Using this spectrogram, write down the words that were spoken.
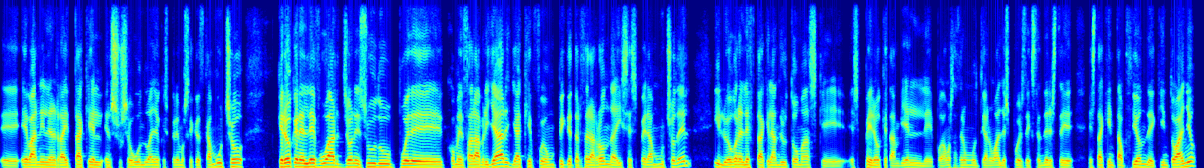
eh, Evan en el right tackle en su segundo año, que esperemos que crezca mucho. Creo que en el left guard Johnny Zudu puede comenzar a brillar, ya que fue un pick de tercera ronda y se espera mucho de él. Y luego en el left tackle Andrew Thomas, que espero que también le podamos hacer un multianual después de extender este, esta quinta opción de quinto año.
